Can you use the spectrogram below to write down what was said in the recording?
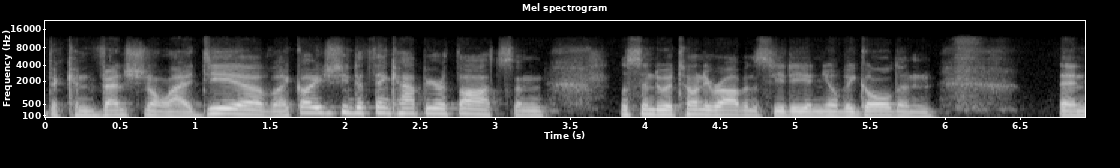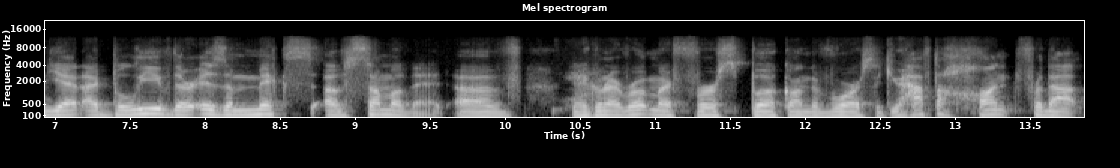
the conventional idea of like oh you just need to think happier thoughts and listen to a Tony Robbins CD and you'll be golden. And yet I believe there is a mix of some of it of yeah. like when I wrote my first book on divorce like you have to hunt for that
